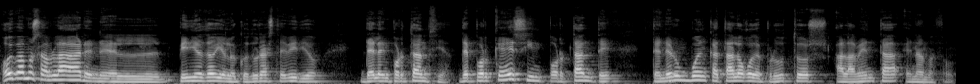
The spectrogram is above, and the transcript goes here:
Hoy vamos a hablar en el vídeo de hoy, en lo que dura este vídeo, de la importancia, de por qué es importante tener un buen catálogo de productos a la venta en Amazon.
